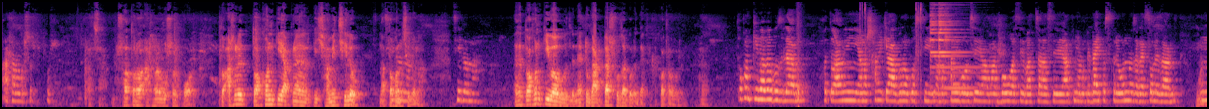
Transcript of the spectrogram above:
আঠারো বছর পর। আচ্ছা সতেরো আঠারো বছর পর। তো আসলে তখন কি আপনার কি স্বামী ছিল? না তখন ছিল না। ছিল না। আচ্ছা তখন কীভাবে বুঝলেন? একটু গাঢ়টা সোজা করে দেখেন কথা বলেন। হ্যাঁ। তখন কীভাবে বুঝলাম? হয়তো আমি আমার স্বামীকে আগ্রহ করছি আমার স্বামী বলছে আমার বউ আছে বাচ্চা আছে আপনি আমাকে ডাইপাস করে অন্য জায়গায় চলে যান। অন্য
